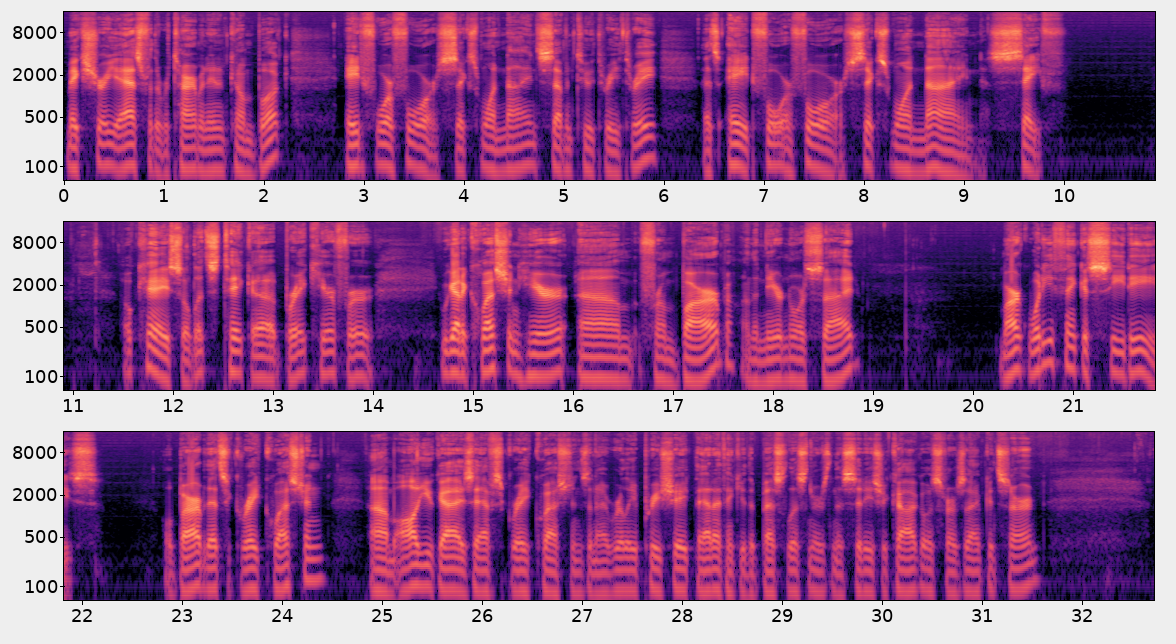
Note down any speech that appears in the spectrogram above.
Make sure you ask for the retirement income book 844 619 7233. That's 844 619 SAFE. Okay, so let's take a break here for. We got a question here um, from Barb on the near north side. Mark, what do you think of CDs? Well, Barb, that's a great question. Um, all you guys ask great questions, and I really appreciate that. I think you're the best listeners in the city of Chicago, as far as I'm concerned.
